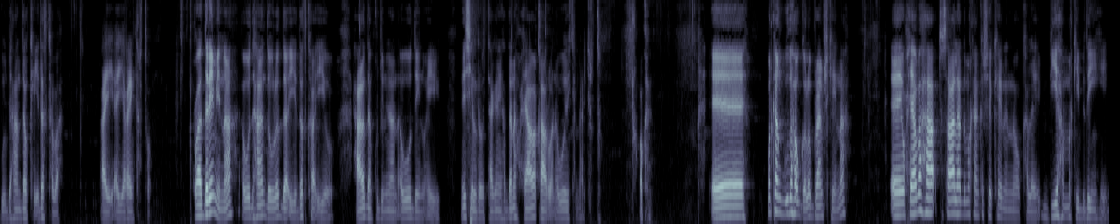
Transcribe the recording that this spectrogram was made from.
guud ahaan dalka iyo dadkaba ay yareyn karto. Waa dareemaynaa awood ahaan dowladda iyo dadka iyo xaaladan ku jiro inaan awoodayno ay meeshii la raba taagan yahay haddana waxyaaba qaar oo aan awoodi karnaa jirto. Okay markaan gudaha u galo barnaamijkeena waxyaabaha tusaale hadda markaan ka sheekeynayno kale biyaha markay badan yihiin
